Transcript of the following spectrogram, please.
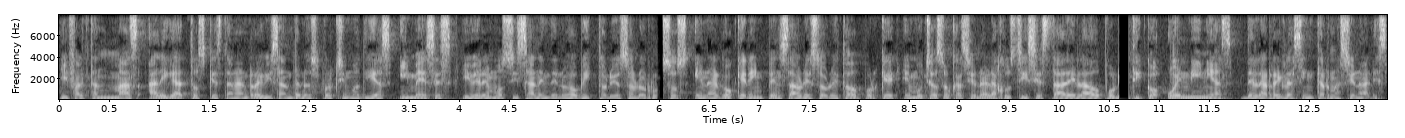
y faltan más alegatos que estarán revisando en los próximos días y meses y veremos si salen de nuevo victoriosos los rusos en algo que era impensable, sobre todo porque en muchas ocasiones la justicia está del lado político o en líneas de las reglas internacionales.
